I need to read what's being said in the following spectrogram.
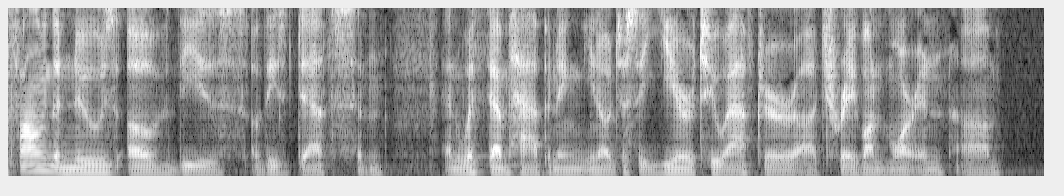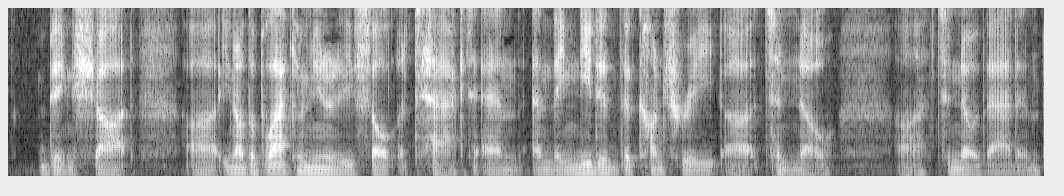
following the news of these of these deaths and and with them happening, you know, just a year or two after uh, Trayvon Martin um, being shot, uh, you know, the black community felt attacked, and and they needed the country uh, to know, uh, to know that, and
